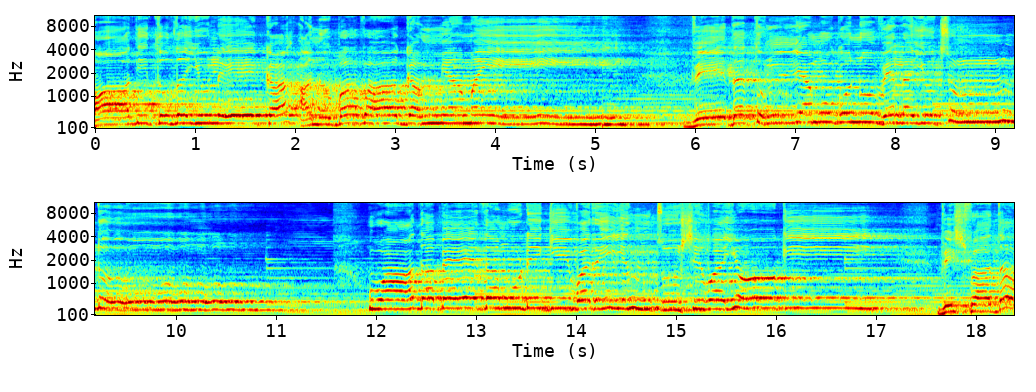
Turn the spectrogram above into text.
ఆదితుదయులేక అనుభవ గమ్యమై వేదతుల్యముగును వెలయుచుండు. వాదభేదముడిగి వరించు శివయోగి విశ్వదా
